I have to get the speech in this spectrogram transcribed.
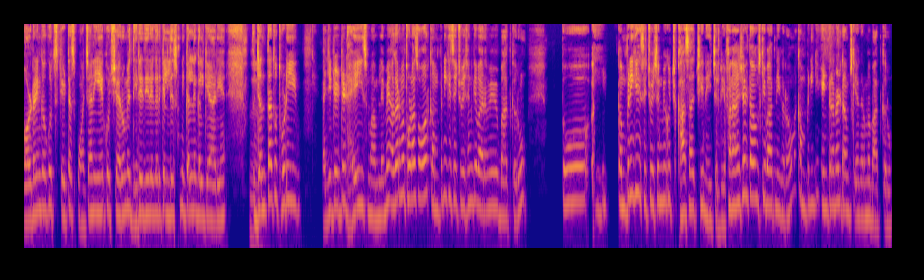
ऑर्डरिंग का कुछ स्टेटस पहुँचा नहीं है। कुछ शहरों में धीरे धीरे करके लिस्ट निकल निकल के आ रही है। तो हम्म। जनता तो थोड़ी एजिटेटेड है ही इस मामले में। अगर मैं थोड़ा सा और कंपनी की सिचुएशन के बारे में भी बात करूँ तो कंपनी की सिचुएशन भी कुछ खासा अच्छी नहीं चल रही है। फाइनेंशियल टर्म्स की बात नहीं कर रहा हूँ मैं कंपनी की इंटरनल टर्म्स की अगर मैं बात करूँ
